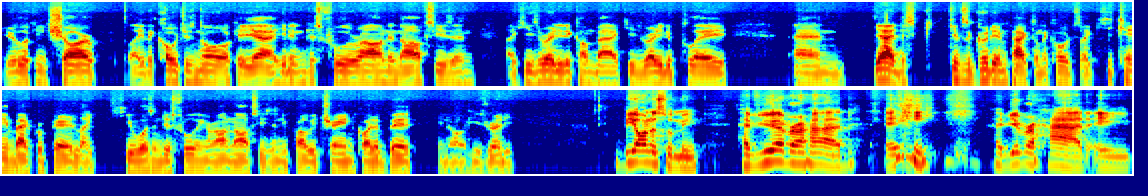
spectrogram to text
you're looking sharp. Like the coaches know, okay, yeah, he didn't just fool around in the off season. Like he's ready to come back. He's ready to play and yeah, it just gives a good impact on the coach. Like he came back prepared. Like he wasn't just fooling around in off season. He probably trained quite a bit. You know, he's ready. Be honest with me. Have you ever had a have you ever had a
